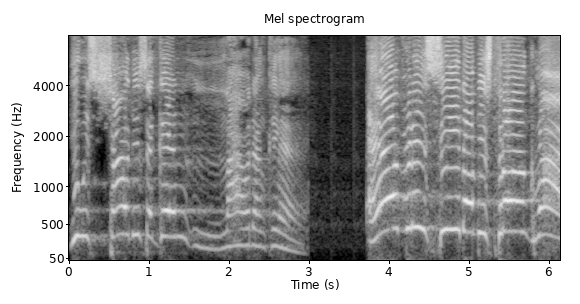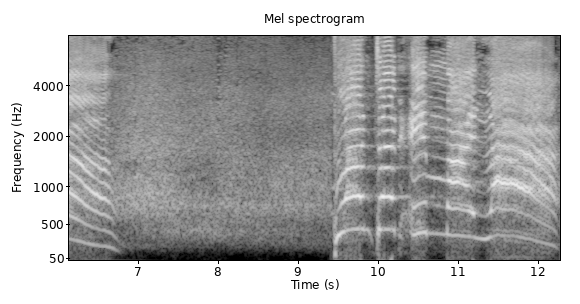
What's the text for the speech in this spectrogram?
You will shout this again loud and clear. Every seed of the strong man planted in my life.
